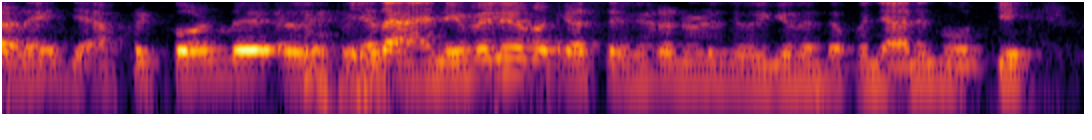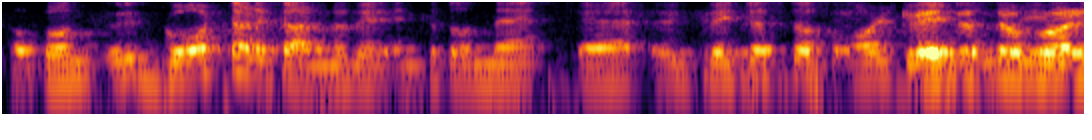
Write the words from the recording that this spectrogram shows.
ആണ്. ക്യാപ്രിക്കോണിന്റെ ഏത് ആനിമൽ എന്നൊക്കെ സെമീർ എന്നോട് ചോദിക്കുന്നുണ്ട്. അപ്പൊ ഞാൻ നോക്കി. അപ്പം ഒരു ഗോട്ടാണ് കാണുന്നത്. എനിക്ക് തോന്നുന്ന greatest of all greatest of all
